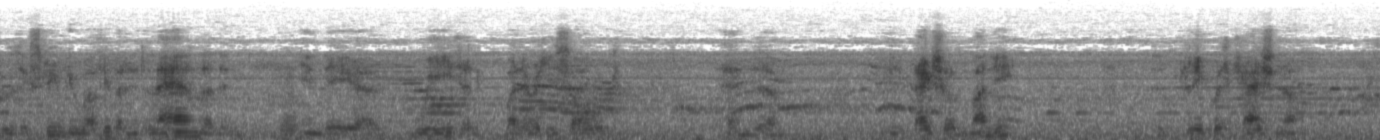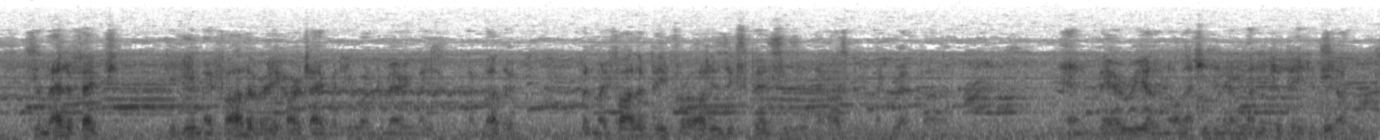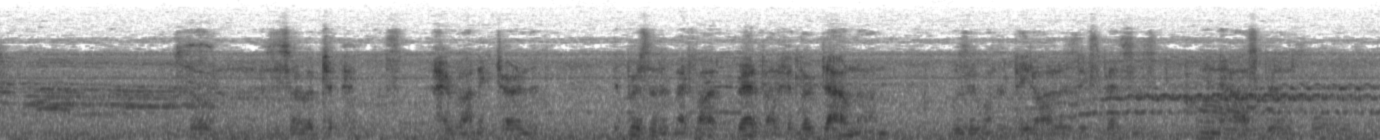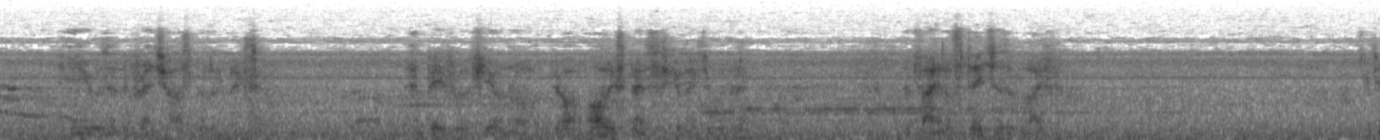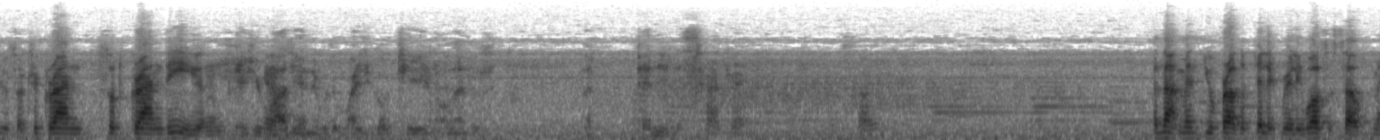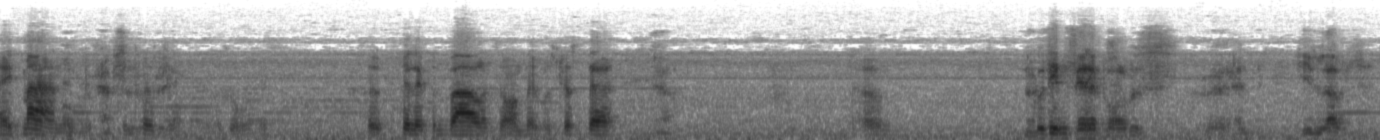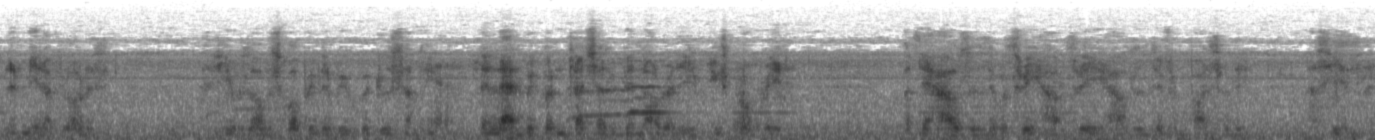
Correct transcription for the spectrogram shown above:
he was extremely wealthy, but in land and in, in the uh, wheat and whatever he sold, and um, in actual money, liquid cash now. As a matter of fact, he gave my father a very hard time when he wanted to marry my, my mother, but my father paid for all his expenses in the hospital, my grandfather, and burial and all that. He didn't have money to pay himself. So it's sort of ironic turn that the person that my fa- grandfather had looked down on was the one that paid all his expenses in the hospital. He was in the French hospital in Mexico and paid for the funeral. All, expenses connected with the, the final stages of life. He was such a grand, sort of grandee, and He, he yeah, was in it with a white goatee and all that was but penniless. tragic. So, and that meant your brother Philip really was a self-made man. Oh, absolutely. It was, it was all this. So Philip and Val and so on, it was just their Yeah. um, Good Philip instinct. always uh, and he loved the Miraflores. And he was always hoping that we would do something. Yeah. The land we couldn't touch had been already expropriated. But the houses, there were three, hou- three houses, different parts of the hacienda.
